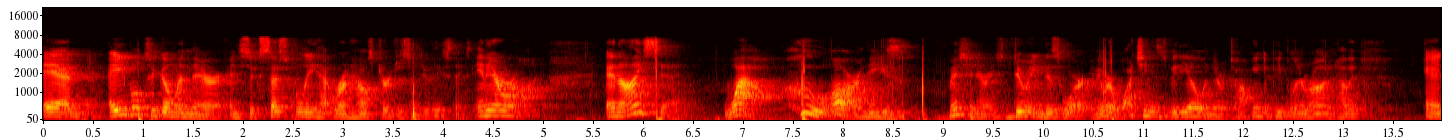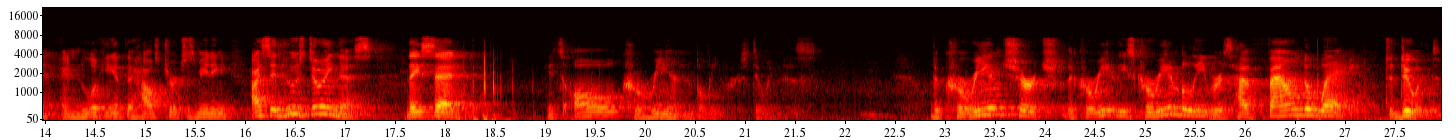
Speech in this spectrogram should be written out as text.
and able to go in there and successfully run house churches and do these things in Iran. And I said, wow, who are these missionaries doing this work? And they were watching this video and they were talking to people in Iran and how they and, and looking at the house churches meeting, I said, Who's doing this? They said, It's all Korean believers doing this. The Korean church, the Korea, these Korean believers have found a way to do it.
